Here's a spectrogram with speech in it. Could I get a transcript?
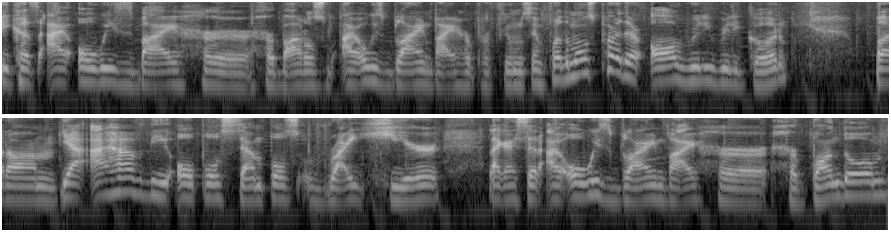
because I always buy her her bottles. I always blind buy her perfumes. And for the most part, they're all really, really good. But um, yeah, I have the Opal samples right here. Like I said, I always blind buy her her bundle,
